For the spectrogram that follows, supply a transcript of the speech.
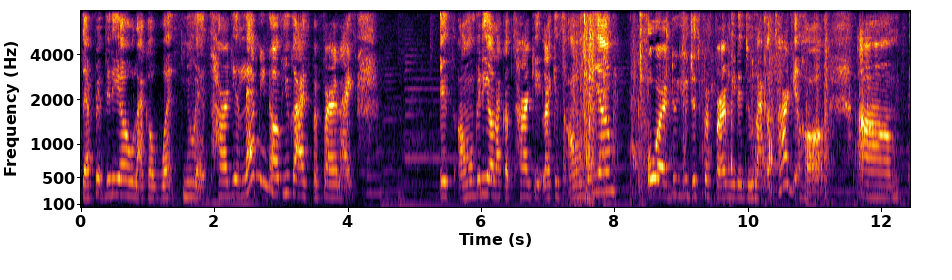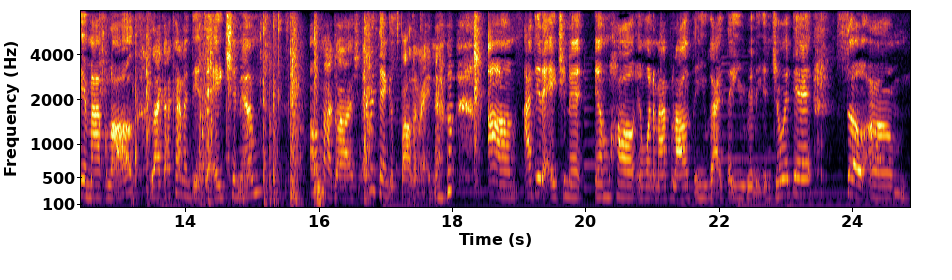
separate video like a what's new at Target. Let me know if you guys prefer like its own video like a target like its own video? Or do you just prefer me to do like a target haul? Um in my vlog like i kind of did the h&m oh my gosh everything is falling right now. Um i did an h&m haul in one of my vlogs and you guys say you really enjoyed that. So um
